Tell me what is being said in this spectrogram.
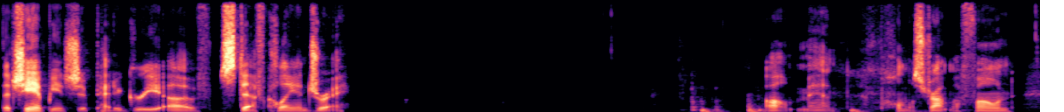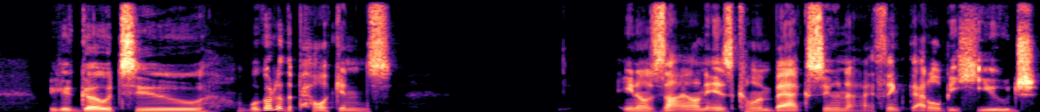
the championship pedigree of Steph, Clay, and Dre. Oh man, almost dropped my phone. We could go to we'll go to the Pelicans. You know, Zion is coming back soon. And I think that'll be huge.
